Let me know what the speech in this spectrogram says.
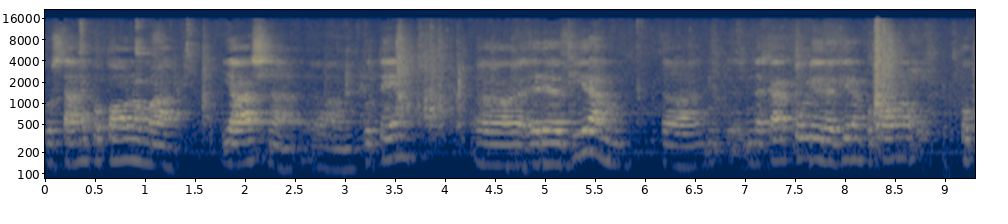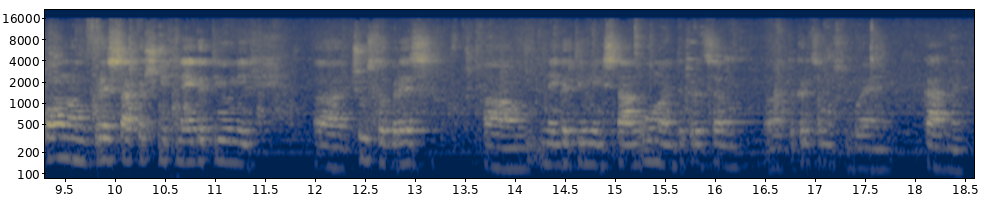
postane popolnoma jasna, um, potem uh, reagiram, uh, na karkoli reagiram popolno, popolnoma brez vsakršnih negativnih uh, čustev, brez um, negativnih stanj uma in takrat sem, uh, takrat sem osvobojen karme.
